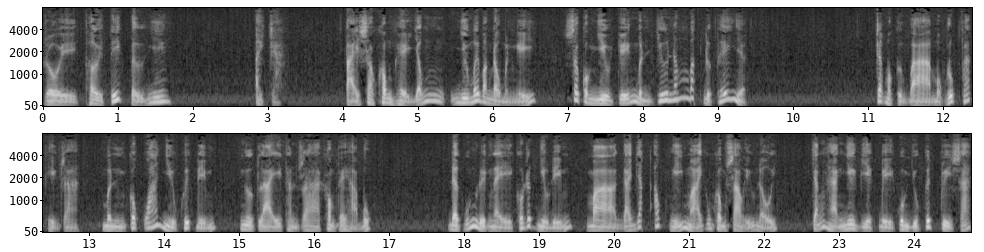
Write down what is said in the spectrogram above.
Rồi thời tiết tự nhiên. Ây chà, tại sao không hề giống như mới ban đầu mình nghĩ? Sao còn nhiều chuyện mình chưa nắm bắt được thế nhỉ? Trắc Mộc Cường Ba một lúc phát hiện ra mình có quá nhiều khuyết điểm, ngược lại thành ra không thể hạ bút. Đợt huấn luyện này có rất nhiều điểm mà gã dắt óc nghĩ mãi cũng không sao hiểu nổi. Chẳng hạn như việc bị quân du kích truy sát.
